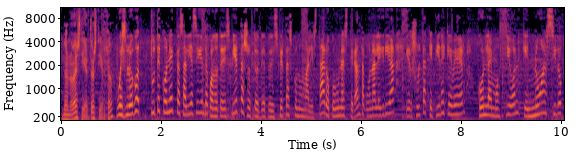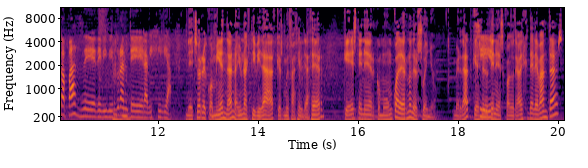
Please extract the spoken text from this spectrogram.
No, no, es cierto, es cierto. pues luego tú te conectas al día siguiente cuando te despiertas o te, te despiertas con un malestar o con una esperanza, con una alegría y resulta que tiene que ver con la emoción que no has sido capaz de, de vivir durante la vigilia. De hecho, recomiendan, hay una actividad que es muy fácil de hacer, que es tener como un cuaderno del sueño. ¿Verdad? Que Sí. eso lo tienes cuando cada vez que te levantas,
